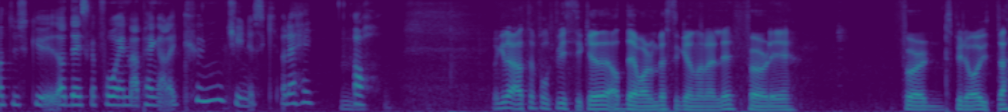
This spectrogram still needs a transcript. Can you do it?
at, du skulle, at de skal få inn mer penger. Det er kun kynisk. Og det er helt Mm. Åh. Og greia er at Folk visste ikke at det var den beste gunneren heller, før, de, før spillet var ute.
